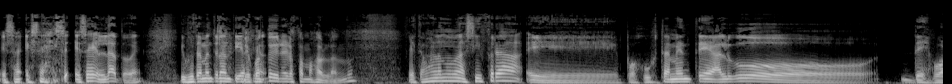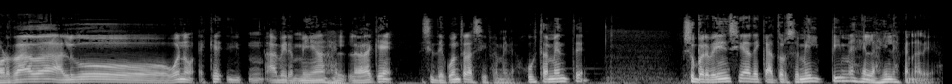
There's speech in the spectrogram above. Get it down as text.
Esa, esa, ese, ese, es el dato, ¿eh? Y justamente una entidad... ¿De cuánto dinero estamos hablando? Estamos hablando de una cifra, eh, pues justamente algo desbordada, algo... Bueno, es que, a ver, mi ángel, la verdad que, si te cuento la cifra, mira, justamente supervivencia de 14.000 pymes en las Islas Canarias.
